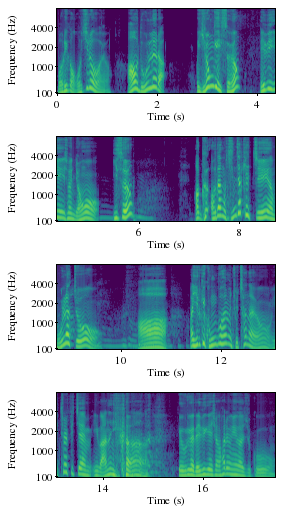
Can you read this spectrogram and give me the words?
머리가 어지러워요. 아우, 놀래라. 이런 게 있어요? 내비게이션 영어 있어요? 아, 그, 어, 난거 진작 했지. 나 몰랐죠. 아, 아, 이렇게 공부하면 좋잖아요. 이 트래픽 잼이 많으니까. 그 우리가 내비게이션 활용해가지고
